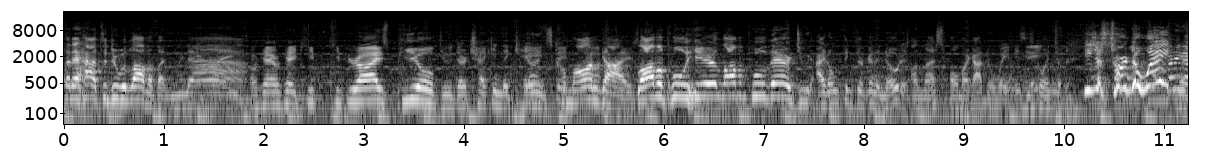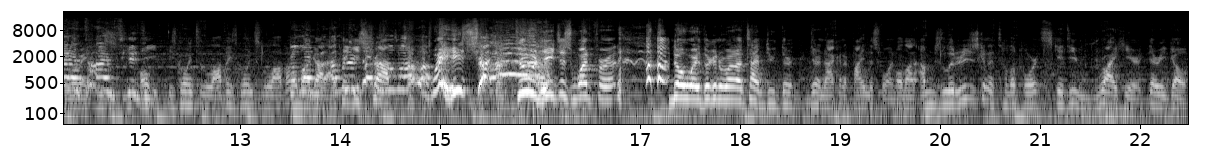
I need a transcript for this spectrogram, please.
that it had to do with lava, but nah. Okay, okay. Keep keep your eyes peeled. Dude, they're checking the caves. Come on, guys. Lava pool here, lava pool there. Dude, I don't think they're gonna notice. Unless, oh my god, no, wait. is he going to. He just turned away. Running out of time, he's- oh, he's going to the lava. He's going to the lava. Oh my god, I think he's trapped. Wait, he's trapped. Ah! Dude, he just went for it. no way, they're gonna run out of time. Dude, they're they're not gonna find this one. Hold on, I'm literally just gonna teleport Skizzy right here. There you go.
